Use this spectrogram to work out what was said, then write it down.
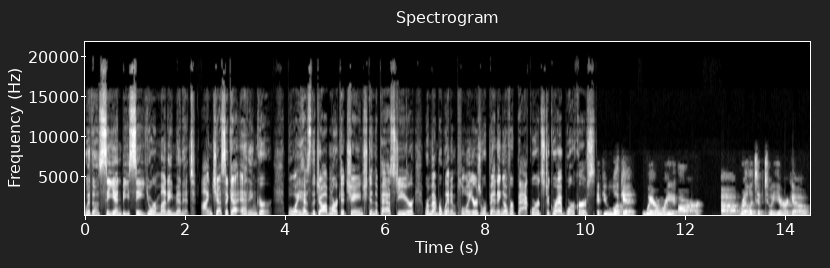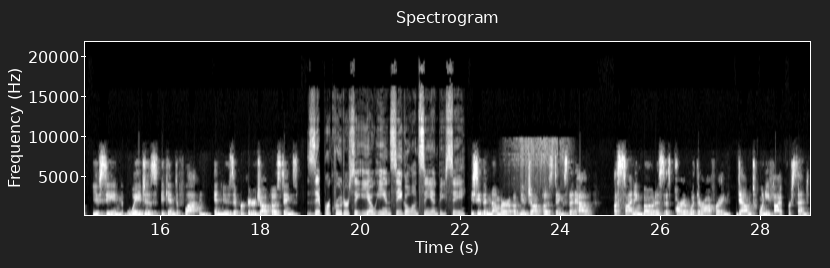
With a CNBC Your Money Minute, I'm Jessica Ettinger. Boy, has the job market changed in the past year. Remember when employers were bending over backwards to grab workers? If you look at where we are uh, relative to a year ago, you've seen wages begin to flatten in new ZipRecruiter job postings. ZipRecruiter CEO Ian Siegel on CNBC. You see the number of new job postings that have a signing bonus as part of what they're offering down 25%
